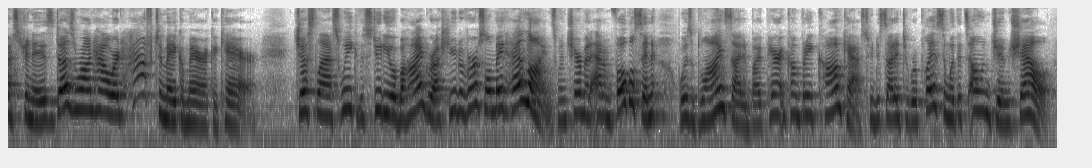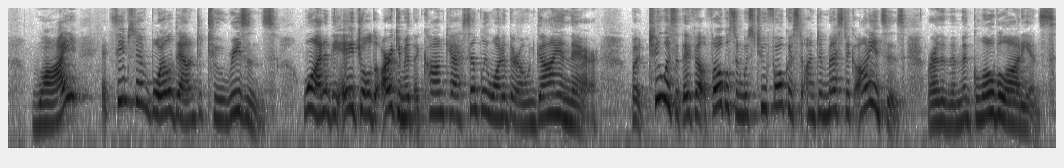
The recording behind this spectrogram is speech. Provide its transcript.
Question is, does Ron Howard have to make America care? Just last week, the studio behind Rush, Universal, made headlines when Chairman Adam Fogelson was blindsided by parent company Comcast, who decided to replace him with its own Jim Shell. Why? It seems to have boiled down to two reasons. One, the age-old argument that Comcast simply wanted their own guy in there. But two is that they felt Fogelson was too focused on domestic audiences rather than the global audience.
